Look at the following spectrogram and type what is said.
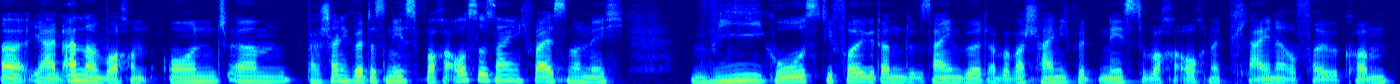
äh, ja, in anderen Wochen. Und ähm, wahrscheinlich wird das nächste Woche auch so sein. Ich weiß noch nicht, wie groß die Folge dann sein wird, aber wahrscheinlich wird nächste Woche auch eine kleinere Folge kommen.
